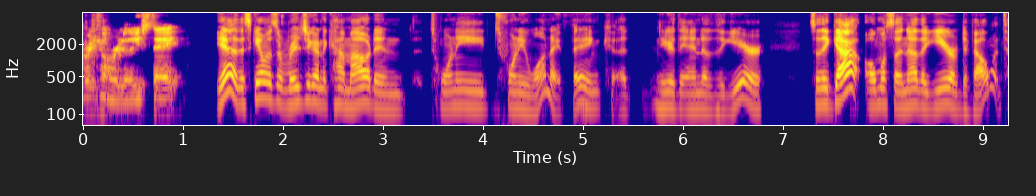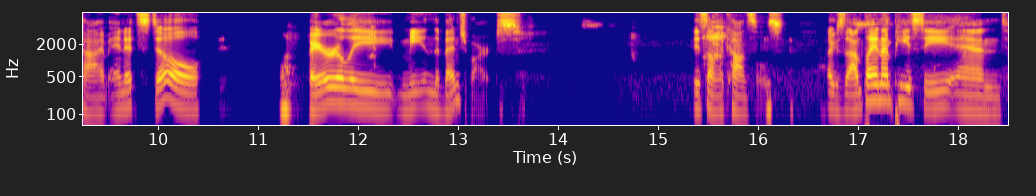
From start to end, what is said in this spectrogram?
original release date? Yeah, this game was originally going to come out in 2021, I think, uh, near the end of the year. So they got almost another year of development time, and it's still barely meeting the benchmarks. It's on the consoles. Like I'm playing on PC, and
